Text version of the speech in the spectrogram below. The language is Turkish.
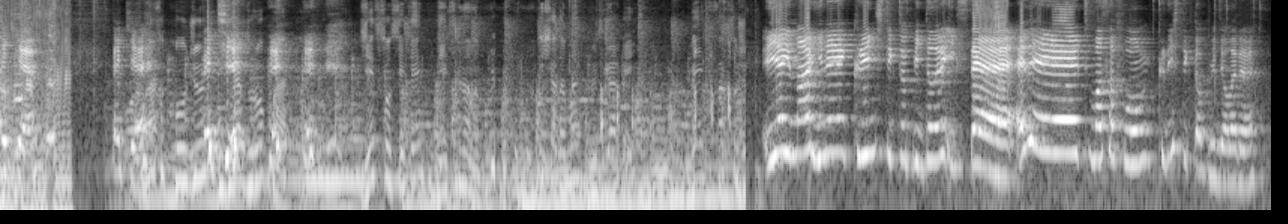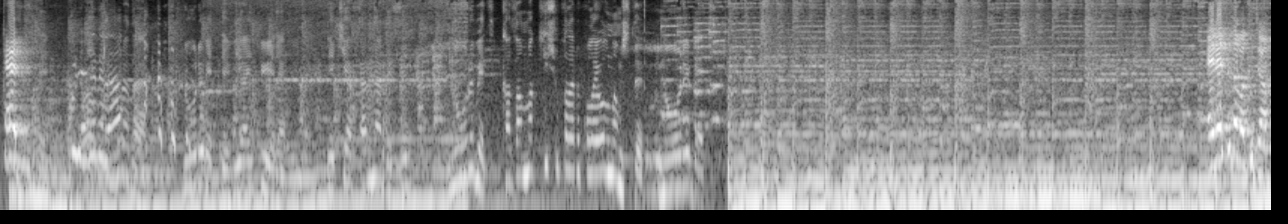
Peki. Peki. Futbolcu Peki. Didier Drogba. Jet Sosyete Nesrin Hanım. İş adamı Rüzgar Bey. Ve Saksocu İyi yayınlar. Yine cringe TikTok videoları X'te. Evet. Masafum. Cringe TikTok videoları. Hep. Mete. Burada Nuri Bet'te VIP üyeler. Peki ya sen neredesin? Nuri Bet. Kazanmak hiç bu kadar kolay olmamıştı. Nuri Bet. Enes'e de bakacağım.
